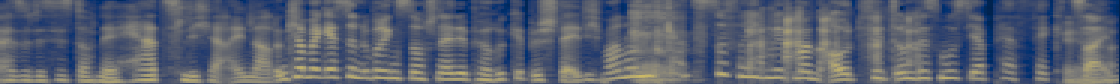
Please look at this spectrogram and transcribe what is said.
Also das ist doch eine herzliche Einladung. Ich habe mir gestern übrigens noch schnell eine Perücke bestellt. Ich war noch nicht ganz zufrieden mit meinem Outfit und es muss ja perfekt sein.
